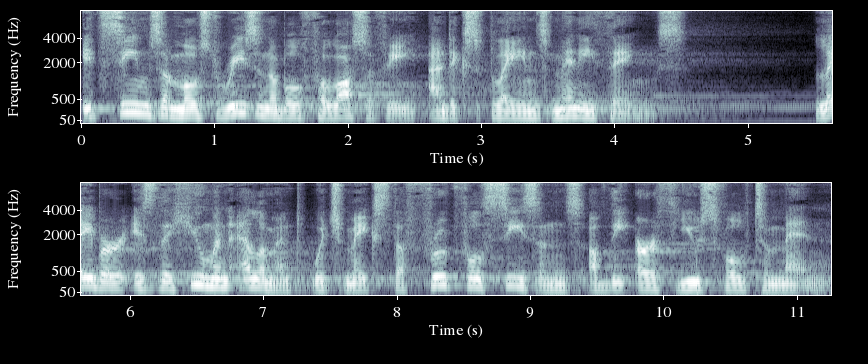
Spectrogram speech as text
It seems a most reasonable philosophy and explains many things. Labor is the human element which makes the fruitful seasons of the earth useful to men.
